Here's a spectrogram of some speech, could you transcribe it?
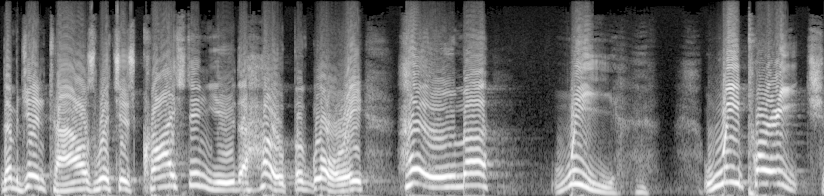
the Gentiles, which is Christ in you, the hope of glory, whom uh, we, we preach,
